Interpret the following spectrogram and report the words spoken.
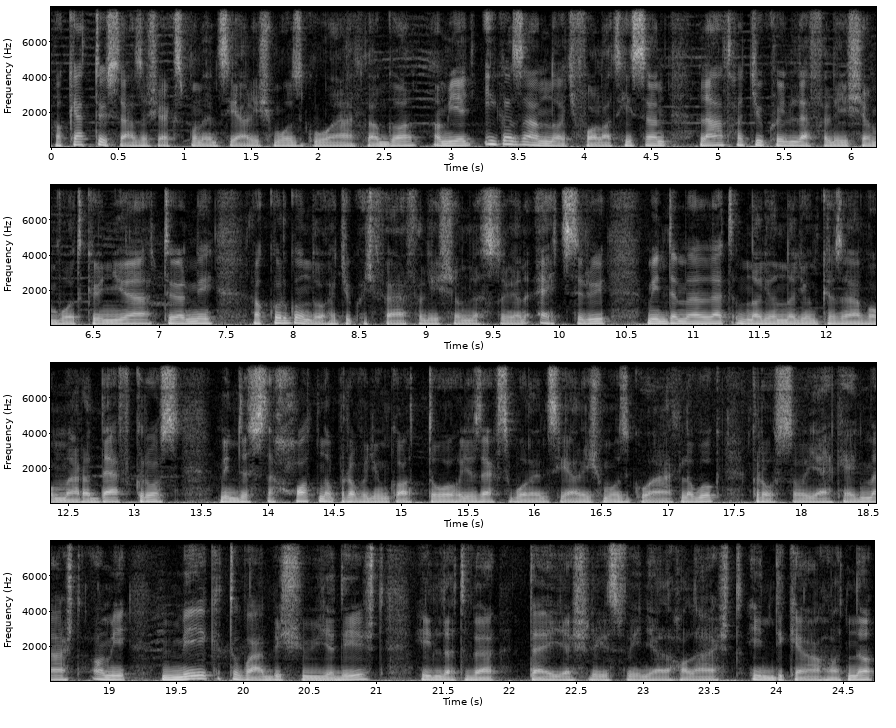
a 200-as exponenciális mozgó átlaggal, ami egy igazán nagy falat, hiszen láthatjuk, hogy lefelé sem volt könnyű áttörni, akkor gondolhatjuk, hogy felfelé sem lesz olyan egyszerű, mindemellett nagyon-nagyon közel van már a Death Cross, mindössze 6 napra vagyunk attól, hogy az exponenciális mozgó átlagok crossolják egymást, ami még további süllyedést, illetve teljes részvény elhalást indikálhatna.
